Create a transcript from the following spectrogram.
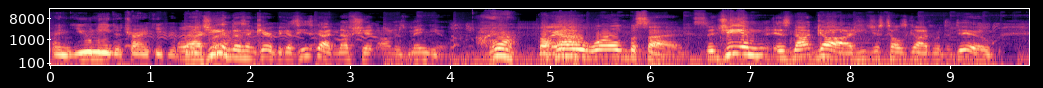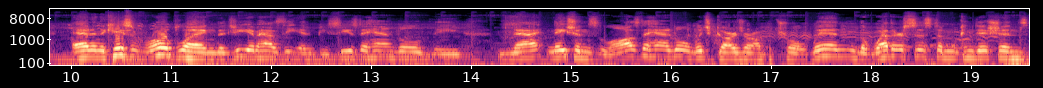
and you need to try and keep your Well, the. GM doesn't care because he's got enough shit on his menu. Oh, yeah, the Oh, yeah. whole world besides. The GM is not God, he just tells God what to do. And in the case of role playing, the GM has the NPCs to handle, the na- nation's laws to handle, which guards are on patrol when, the weather system conditions,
